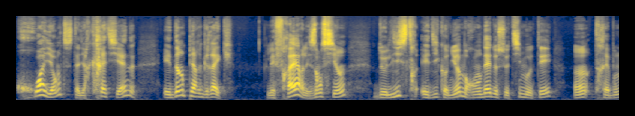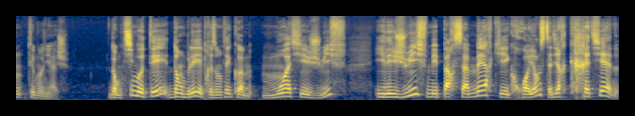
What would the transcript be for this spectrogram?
croyante, c'est-à-dire chrétienne, et d'un père grec. Les frères, les anciens de Lystre et d'Iconium rendaient de ce Timothée un très bon témoignage. Donc Timothée, d'emblée, est présenté comme moitié juif, il est juif, mais par sa mère qui est croyante, c'est-à-dire chrétienne.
